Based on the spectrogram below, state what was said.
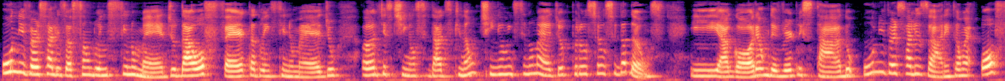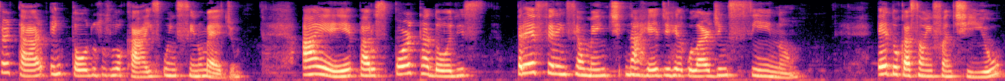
Universalização do ensino médio, da oferta do ensino médio. Antes tinham cidades que não tinham ensino médio para os seus cidadãos e agora é um dever do Estado universalizar, então é ofertar em todos os locais o ensino médio. AEE para os portadores, preferencialmente na rede regular de ensino. Educação infantil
